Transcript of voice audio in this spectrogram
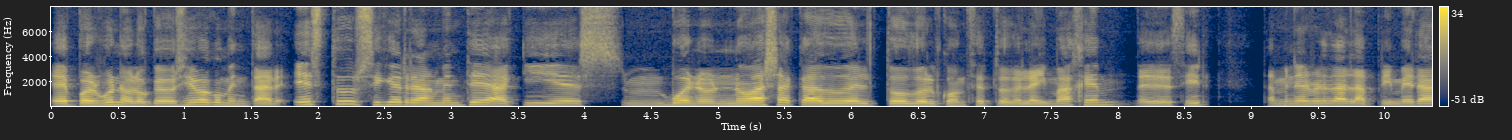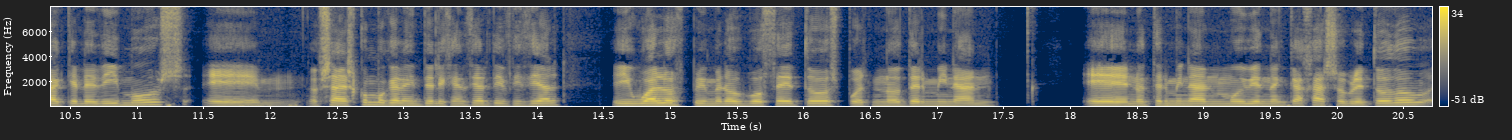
Eh, pues bueno, lo que os iba a comentar, esto sí que realmente aquí es, mm, bueno, no ha sacado del todo el concepto de la imagen, es decir, también es verdad, la primera que le dimos, em, o sea, es como que la inteligencia artificial igual los primeros bocetos pues no terminan eh, no terminan muy bien de encajar. Sobre todo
